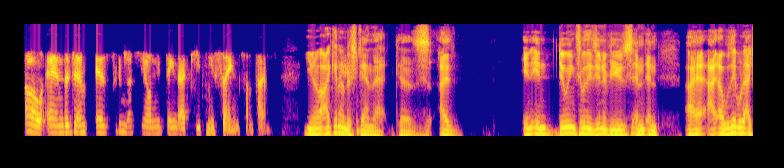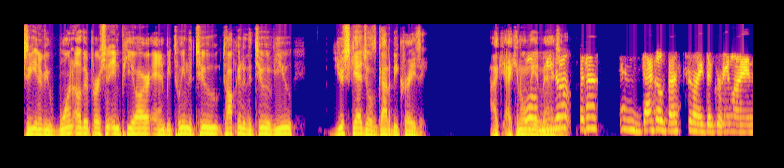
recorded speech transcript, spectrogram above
oh, and the gym is pretty much the only thing that keeps me sane sometimes. You know, I can understand that because I, in in doing some of these interviews, and and I I was able to actually interview one other person in PR, and between the two, talking to the two of you, your schedule's got to be crazy. I, I can only well, imagine. but that's, and that goes back to like the gray line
